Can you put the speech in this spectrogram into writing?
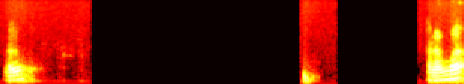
Halo? Halo, Mbak?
